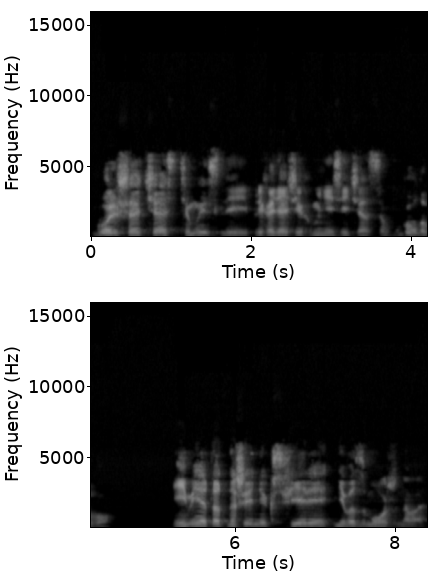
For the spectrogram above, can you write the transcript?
Большая часть мыслей, приходящих мне сейчас в голову, имеет отношение к сфере невозможного,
